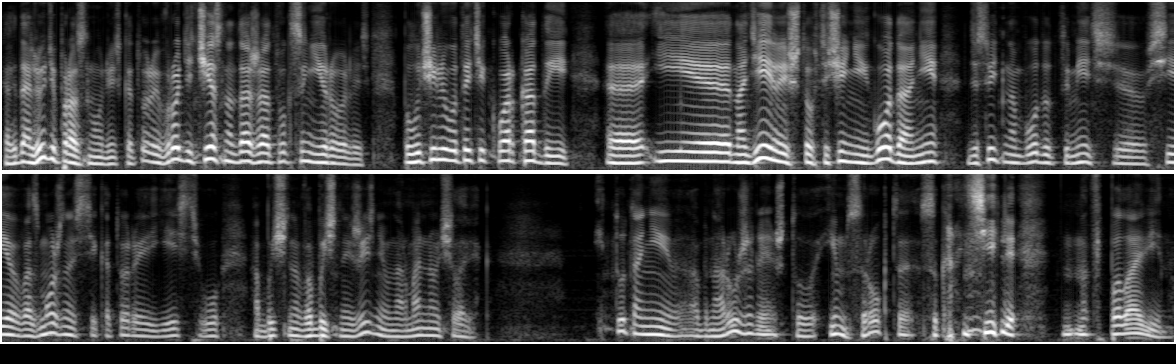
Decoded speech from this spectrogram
когда люди проснулись, которые вроде честно даже отвакцинировались, получили вот эти QR-коды э, и надеялись, что в течение года они действительно будут иметь э, все возможности, которые есть у обычно, в обычной жизни у нормального человека. И тут они обнаружили, что им срок-то сократили в половину.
